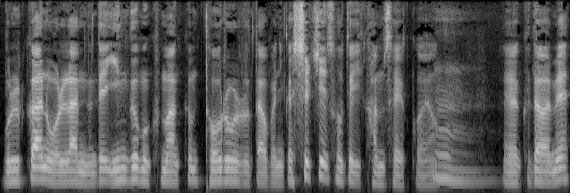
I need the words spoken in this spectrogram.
물가는 올랐는데 임금은 그만큼 덜 오르다 보니까 실질 소득이 감소했고요. 음. 예, 그다음에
